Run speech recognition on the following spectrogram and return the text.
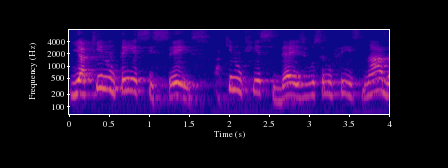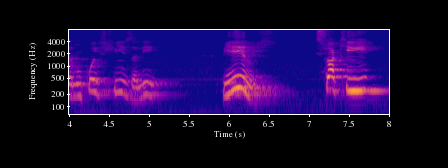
E aqui não tem esse 6, aqui não tinha esse 10 e você não fez nada, não pôs x ali. Meninos, isso aqui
